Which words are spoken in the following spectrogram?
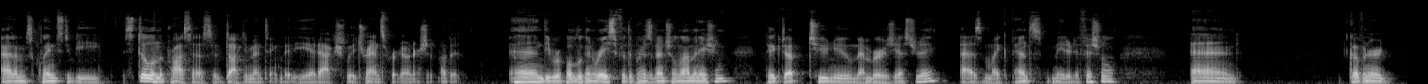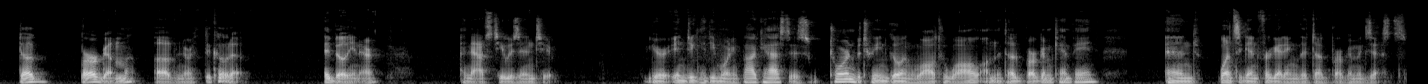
Adams claims to be still in the process of documenting that he had actually transferred ownership of it. And the Republican race for the presidential nomination picked up two new members yesterday as Mike Pence made it official. And Governor Doug Burgum of North Dakota, a billionaire, announced he was into. Your Indignity Morning podcast is torn between going wall to wall on the Doug Burgum campaign and once again forgetting that Doug Burgum exists.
